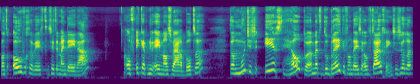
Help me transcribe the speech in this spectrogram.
want overgewicht zit in mijn DNA, of ik heb nu eenmaal zware botten, dan moet je ze eerst helpen met het doorbreken van deze overtuiging. Ze zullen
